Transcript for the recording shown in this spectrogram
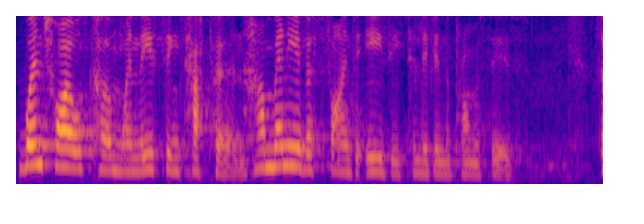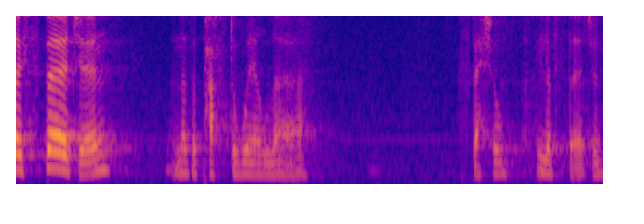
when trials come, when these things happen, how many of us find it easy to live in the promises? So, Spurgeon, another pastor will uh, special, he loves Spurgeon,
